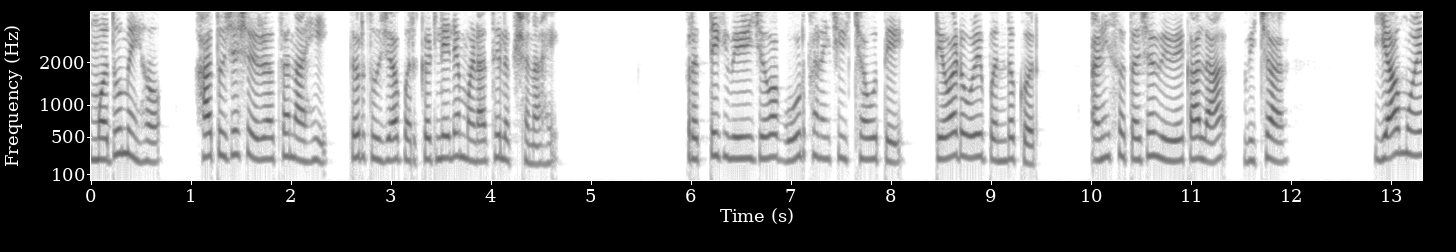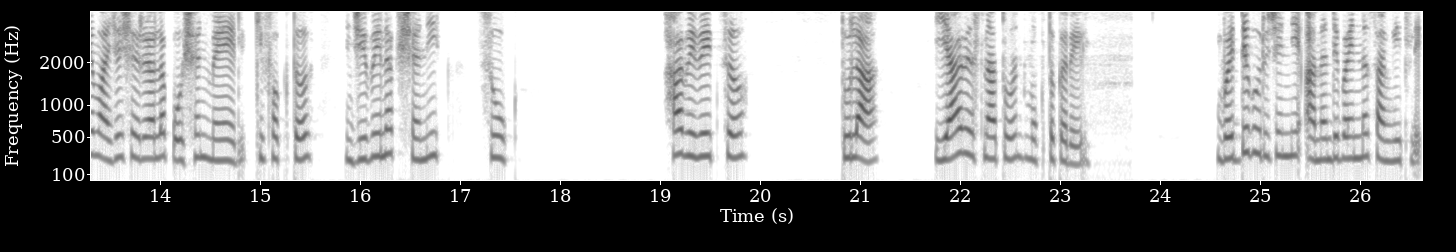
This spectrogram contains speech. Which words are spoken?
मधुमेह हा तुझ्या शरीराचा नाही तर तुझ्या भरकटलेल्या मनाचे लक्षण आहे. प्रत्येक वेळी जेव्हा गोड खाण्याची इच्छा होते तेव्हा डोळे बंद कर आणि स्वतःच्या विवेकाला विचार यामुळे माझ्या शरीराला पोषण मिळेल की फक्त जीवेला क्षणिक सुख. हा विवेकचं तुला या व्यसनातून मुक्त करेल. वैद्य गुरुजींनी आनंदीबाईंना सांगितले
